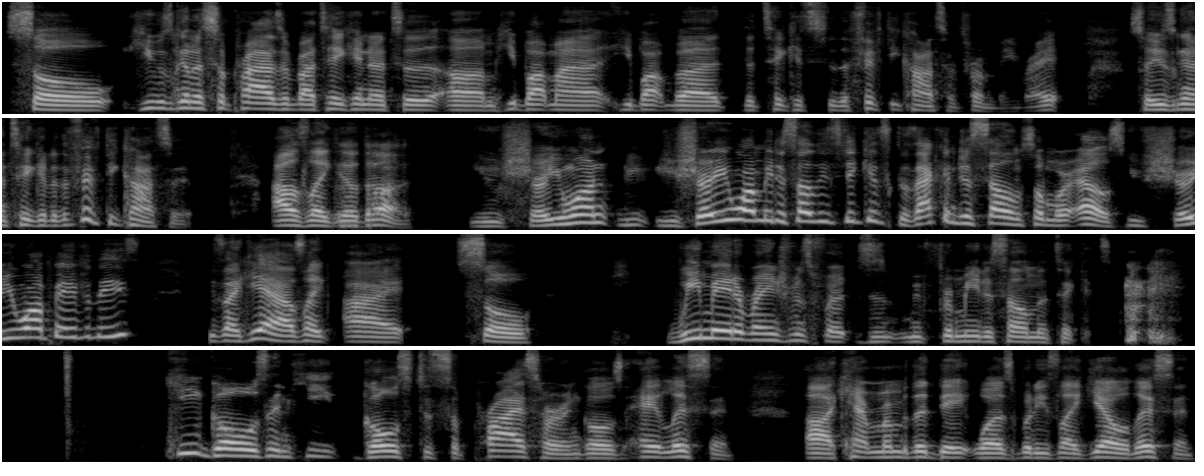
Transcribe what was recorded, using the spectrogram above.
So he was gonna surprise her by taking her to um he bought my he bought my the tickets to the 50 concert from me, right? So he was gonna take her to the 50 concert. I was like, yo, Doug, you sure you want you, sure you want me to sell these tickets? Because I can just sell them somewhere else. You sure you want to pay for these? He's like, yeah. I was like, all right. So we made arrangements for for me to sell him the tickets. he goes and he goes to surprise her and goes, hey, listen, uh, I can't remember the date was, but he's like, yo, listen,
